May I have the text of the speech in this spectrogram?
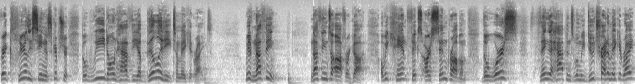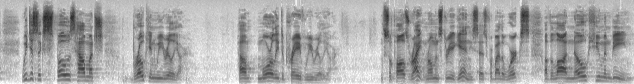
very clearly seen in Scripture, but we don't have the ability to make it right. We have nothing, nothing to offer God. Or we can't fix our sin problem. The worst thing that happens when we do try to make it right we just expose how much broken we really are, how morally depraved we really are. So Paul's right in Romans 3 again. He says, For by the works of the law, no human being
